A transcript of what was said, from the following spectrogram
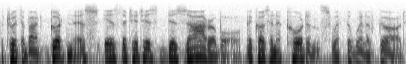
The truth about goodness is that it is desirable because in accordance with the will of God.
